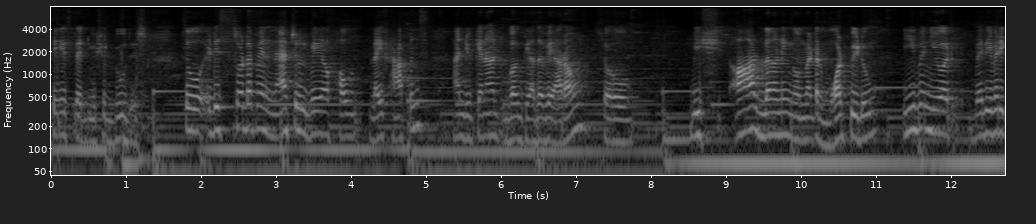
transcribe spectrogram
says that you should do this. So it is sort of a natural way of how life happens and you cannot work the other way around. So we sh- are learning no matter what we do even you are very very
